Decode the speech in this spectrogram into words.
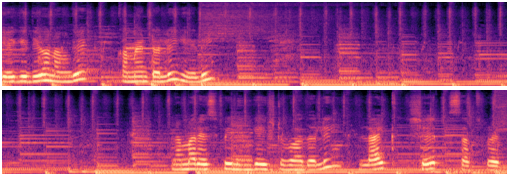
ಹೇಗಿದೆಯೋ ನಮಗೆ ಕಮೆಂಟಲ್ಲಿ ಹೇಳಿ. ನಮ್ಮ ರೆಸಿಪಿ ನಿಮಗೆ ಇಷ್ಟವಾದಲ್ಲಿ like share subscribe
